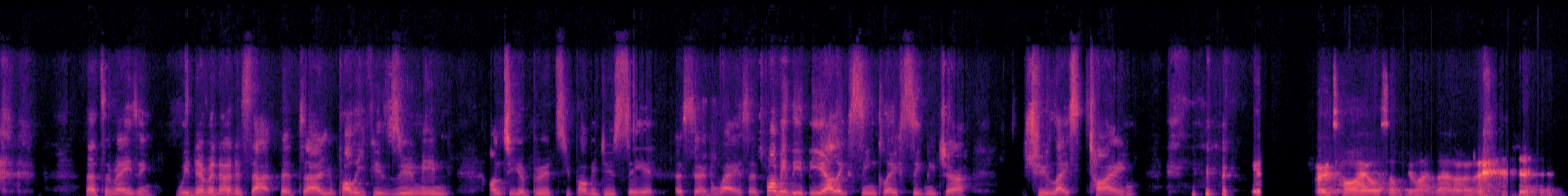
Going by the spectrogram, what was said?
that's amazing. We never noticed that, but uh, you probably, if you zoom in onto your boots, you probably do see it a certain way. So it's probably the, the Alex Sinclair signature shoelace tying yeah, bow tie or something like that. I don't know.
